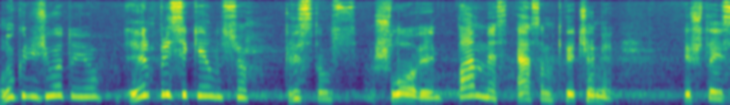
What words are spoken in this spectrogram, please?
nukryžiuotojo ir prisikėlusio Kristaus šloviai. Tam mes esam kviečiami. Iš tais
